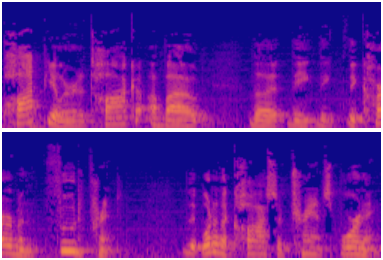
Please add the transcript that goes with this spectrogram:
popular to talk about the, the, the, the carbon footprint. What are the costs of transporting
